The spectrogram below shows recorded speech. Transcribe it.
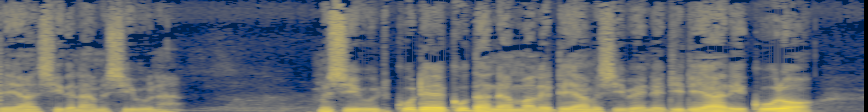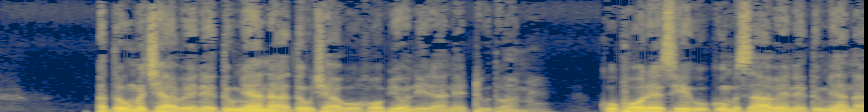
တရားရှိသလားမရှိဘူးလား မရှိဘူးကိုတည်းကိုတန်တန်မှလည်းတရားမရှိပဲနဲ့ဒီတရားတွေကိုတော့အသုံးမချပဲနဲ့သူများနာအသုံးချဖို့ဟောပြောနေတာနဲ့တူသွားမယ်ကိုဖော်တဲ့ဆေးကိုကိုမစားပဲနဲ့သူများနာ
